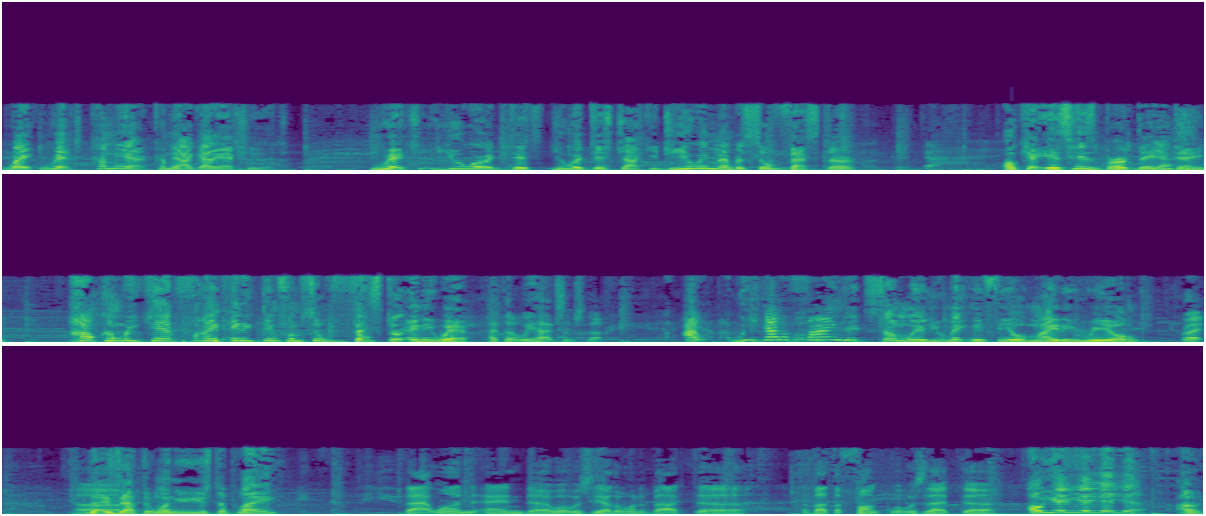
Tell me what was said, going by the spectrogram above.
Wait, Rich, come here, come here. I got to ask you this. Rich, you were a disc, you were a disc jockey. Do you remember Sylvester? Okay, it's his birthday Yes. today. How come we can't find anything from Sylvester anywhere? I thought we had some stuff. I, we gotta find it somewhere. You make me feel mighty real. Right. Th- Is that the one you used to play? That one and uh, what was the other one about uh, about the funk? What was that? Uh, Oh yeah, yeah, yeah, yeah. Oh,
